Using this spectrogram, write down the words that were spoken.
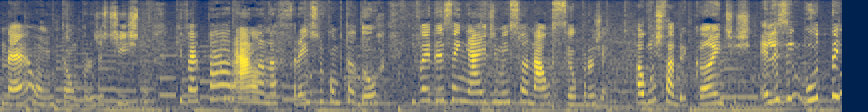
né, ou então um projetista, que vai parar lá na frente do computador e vai desenhar e dimensionar o seu projeto. Alguns fabricantes, eles embutem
